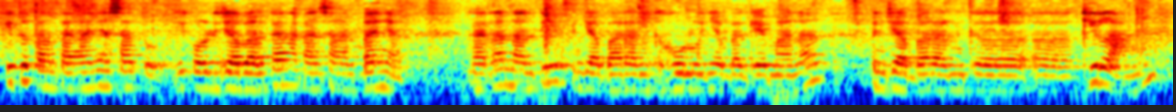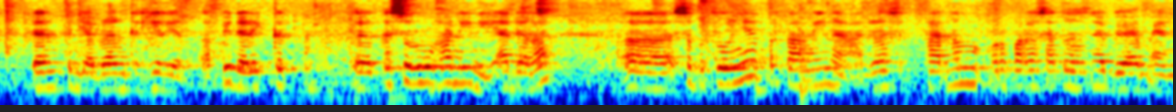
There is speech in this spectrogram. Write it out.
itu tantangannya satu. Jadi kalau dijabarkan akan sangat banyak karena nanti penjabaran ke hulunya bagaimana, penjabaran ke uh, kilang dan penjabaran ke hilir. Tapi dari ke, uh, keseluruhan ini adalah uh, sebetulnya Pertamina adalah karena merupakan satu-satunya BUMN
